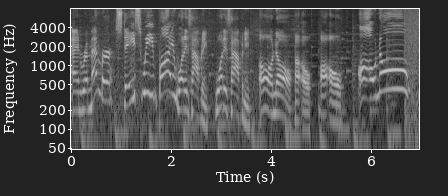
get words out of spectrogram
and remember, stay sweet. Bye. What is happening? What is happening? Oh, no. Uh-oh. Uh-oh. Uh-oh, no!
